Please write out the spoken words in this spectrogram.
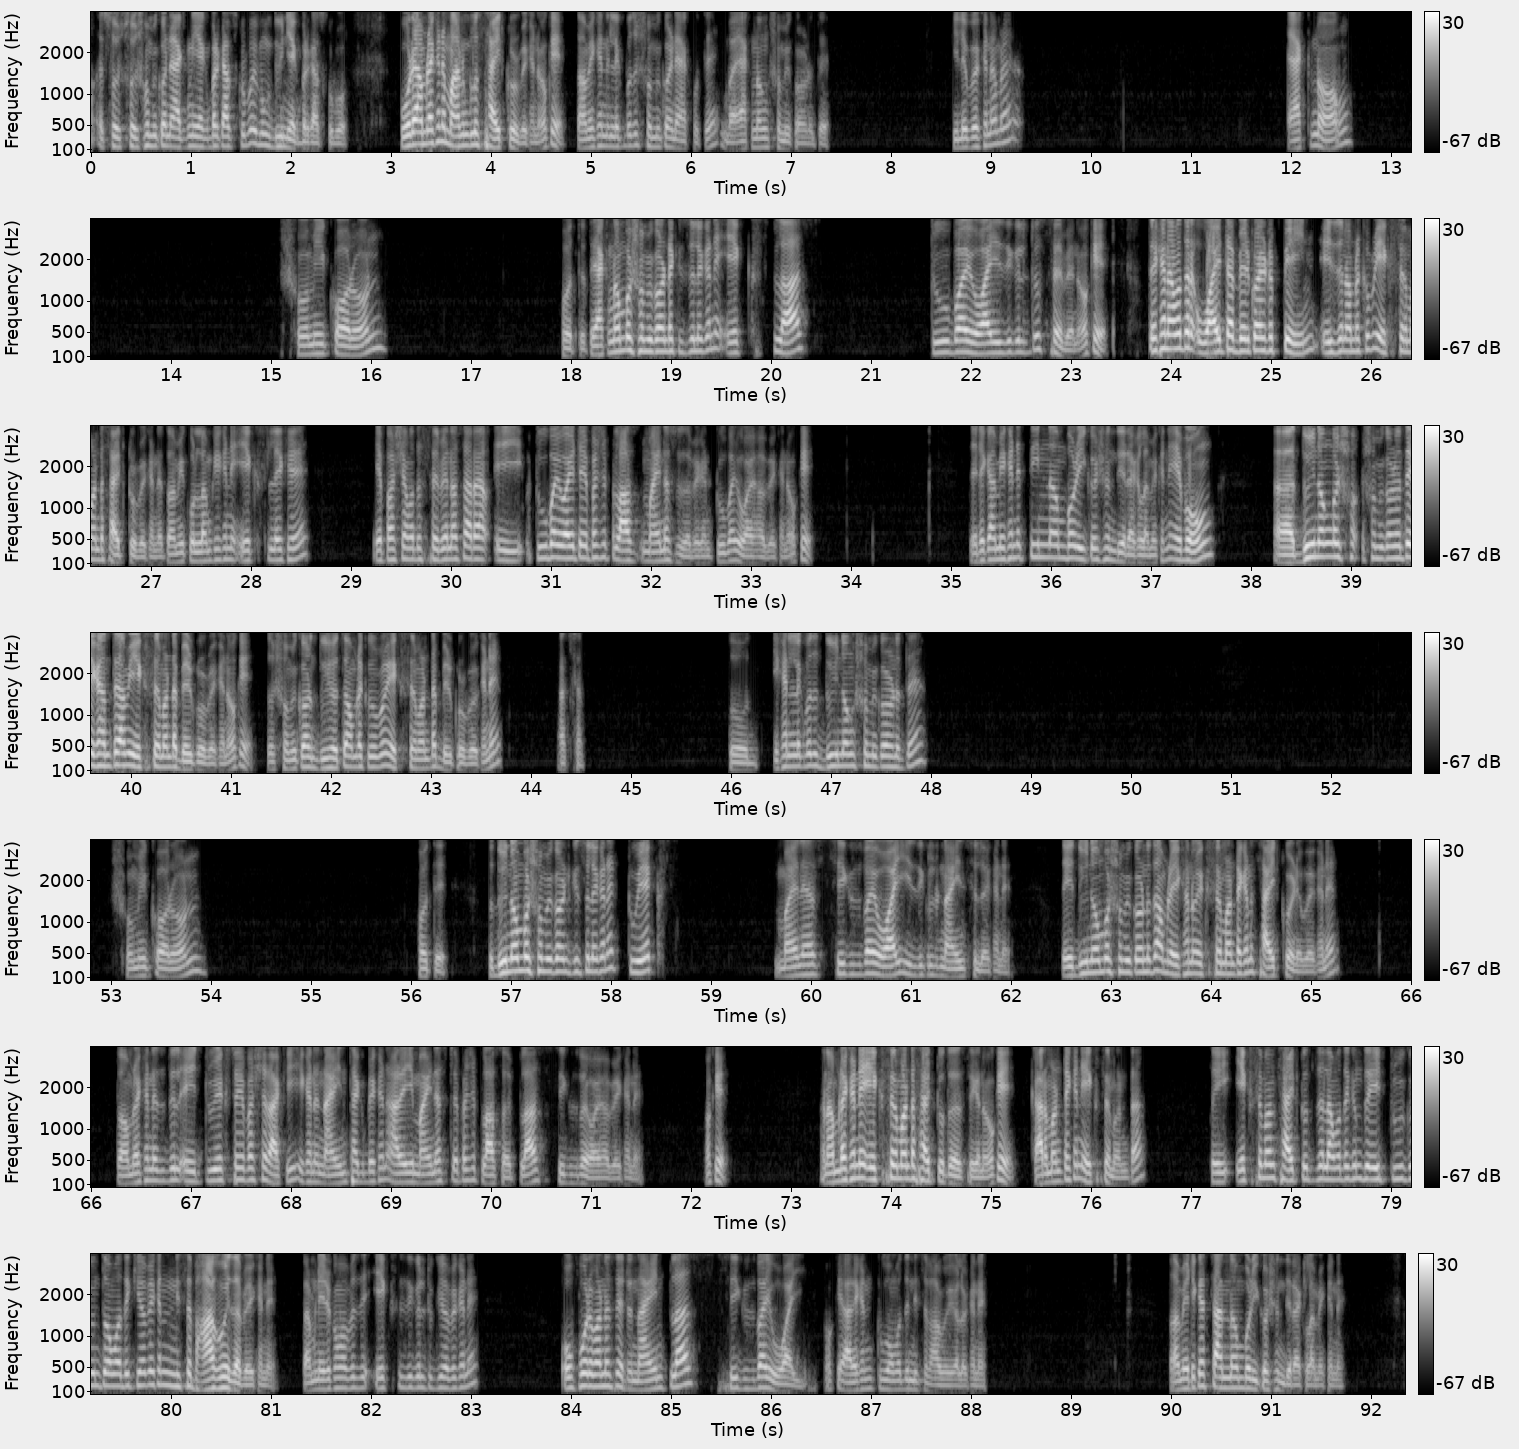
সমীকরণ এক নিয়ে একবার কাজ করব এবং দুই নিয়ে একবার কাজ করব। পরে আমরা এখানে মানগুলো সাইড করব এখানে, ওকে? তো আমি এখানে লিখব যে সমীকরণ এক হতে বা এক নং সমীকরণ হতে। কি লিখব এখানে আমরা? এক নং সমীকরণ হতে, তো এক নম্বর সমীকরণটা কিছু এখানে? X plus two by y is equal to seven okay তো এখানে আমাদের ওয়াইটা বের করা একটা পেইন এই জন্য আমরা করব এক্সের মানটা সাইড করব এখানে। তো আমি করলাম কি এখানে এক্স লিখে এ পাশে আমাদের সেভেন আছে, আর এই টু বাই ওয়াইটা এ পাশে প্লাস মাইনাস হয়ে যাবে, এখানে টু বাই ওয়াই হবে এখানে ওকে এটাকে আমি এখানে তিন নম্বর ইকুয়েশন দিয়ে রাখলাম এখানে, এবং দুই নম্বর সমীকরণ হতে এখান থেকে আমি এক্সের মানটা বের করব এখানে ওকে তো সমীকরণ দুই হতে আমরা কি করব? এক্সের মানটা বের করব এখানে। আচ্ছা। তো এখানে লিখব যে দুই নং সমীকরণ হতে সমীকরণ হতে। তো দুই নম্বর সমীকরণ কি ছিল এখানে? Two x minus six by y is equal to nine ছিল এখানে। তো এই দুই নম্বর সমীকরণতে আমরা এখানেও এক্সের মানটা এখানে সাইড করে নেব এখানে। তো আমরা এখানে যদি এই টু এক্সটার পাশে রাখি, এখানে নাইন থাকবে এখানে, আর এই মাইনাসটার পাশে প্লাস হয় প্লাস সিক্স বাই ওয়াই হবে এখানে। ওকে আর আমরা এখানে এক্সের মানটা সাইড করতে যাচ্ছি এখানে ওকে কার মানটা এখানে এক্সের মানটা? তো এই এক্সের মান সাইড করতে চাইলে আমাদের কিন্তু এই টু কিন্তু আমাদের কি হবে? এখানে নিচে ভাগ হয়ে যাবে এখানে। তার মানে এরকম হবে যে এক্স ইজিক্যাল টু কি হবে এখানে? ওপরে মানে হচ্ছে এটা nine plus six by y okay আর এখানে টু আমাদের নিচে ভাগ হয়ে গেল এখানে। তো আমি এটাকে চার নম্বর ইকুয়েশন দিয়ে রাখলাম এখানে।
